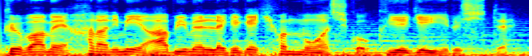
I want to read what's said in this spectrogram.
그 밤에 하나님이 아비멜렉에게 현몽하시고 그에게 이르시되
